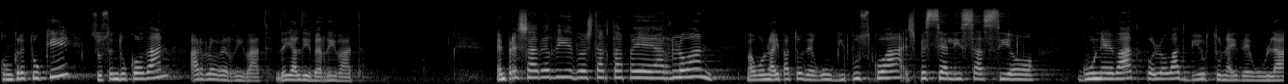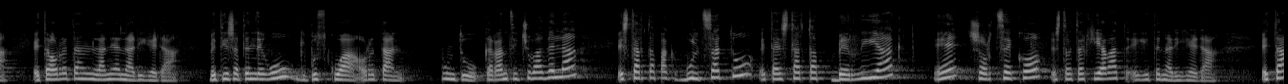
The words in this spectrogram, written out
konkretuki, zuzenduko dan arlo berri bat, deialdi berri bat. Enpresa berri edo startup arloan, ba, bueno, aipatu dugu, gipuzkoa, espezializazio gune bat, polo bat bihurtu nahi degula. Eta horretan lanean ari gera. Beti esaten dugu, gipuzkoa horretan puntu garrantzitsu bat dela, startupak bultzatu eta startup berriak eh, sortzeko estrategia bat egiten ari gera. Eta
